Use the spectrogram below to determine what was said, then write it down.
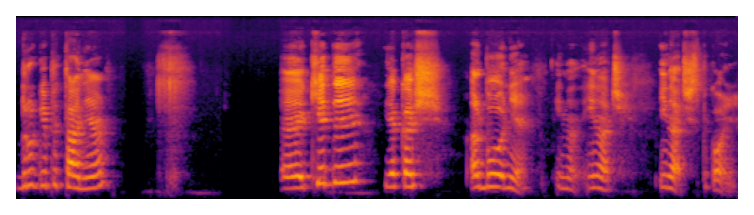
Drugie pytanie. E, Kiedy jakaś, albo nie, ina, inaczej, inaczej, spokojnie.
